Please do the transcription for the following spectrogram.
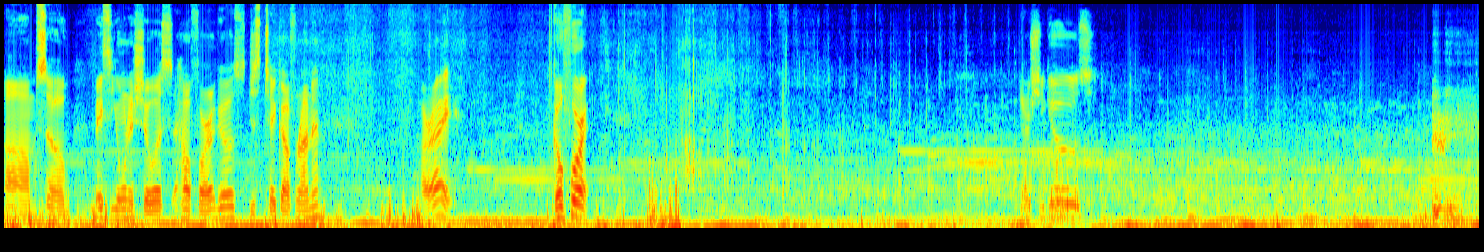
Um, so basically you wanna show us how far it goes? Just take off running? All right, go for it. There she goes.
